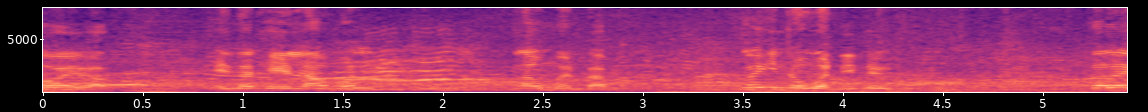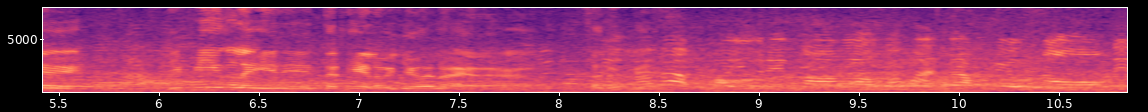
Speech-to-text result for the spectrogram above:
คอยแบบเอนเตอร์เทนเราเพราะเราเหมือนแบบก็อินโทรเวิร์ดนิดนึงก็เลยพี่ๆก็เลยเอนเตอร์เทนเราเยอะหน่อยนะครับสนุกดีแล้วแบบพออยู่ในกองเราก็เหมือนแบบฟิลน้องใน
